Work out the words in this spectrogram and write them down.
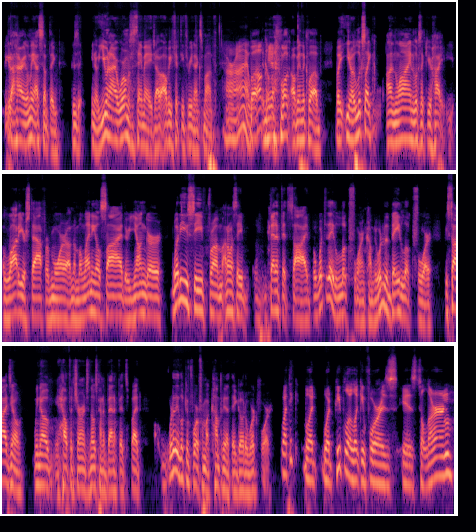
Speaking of hiring, let me ask something because you know you and I we're almost the same age. I'll, I'll be 53 next month. All right. But- welcome. I'll be in the club. But you know, it looks like online, it looks like you're high, a lot of your staff are more on the millennial side. They're younger. What do you see from I don't want to say benefit side, but what do they look for in company? What do they look for besides you know we know health insurance and those kind of benefits, but what are they looking for from a company that they go to work for? Well, I think what what people are looking for is is to learn,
